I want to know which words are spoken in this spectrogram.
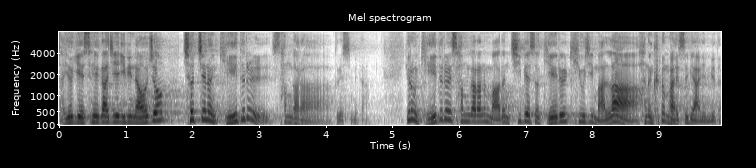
자, 여기에 세 가지의 일이 나오죠. 첫째는 개들을 삼가라 그랬습니다. 여러분, 개들을 삼가라는 말은 집에서 개를 키우지 말라 하는 그런 말씀이 아닙니다.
